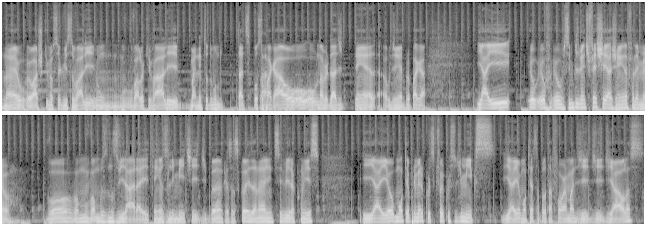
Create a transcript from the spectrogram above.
né? Eu, eu acho que meu serviço vale um, um, o valor que vale, mas nem todo mundo tá disposto claro. a pagar ou, ou, ou, na verdade, tem é, o dinheiro para pagar. E aí, eu, eu, eu simplesmente fechei a agenda, falei, meu, vou, vamos, vamos nos virar aí. Tem os limites de banco, essas coisas, né? A gente se vira com isso. E aí eu montei o primeiro curso que foi o curso de mix. E aí eu montei essa plataforma de, de, de aulas.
